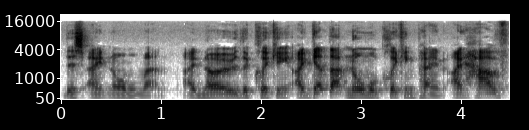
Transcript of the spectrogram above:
this ain't normal, man. I know the clicking. I get that normal clicking pain. I have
